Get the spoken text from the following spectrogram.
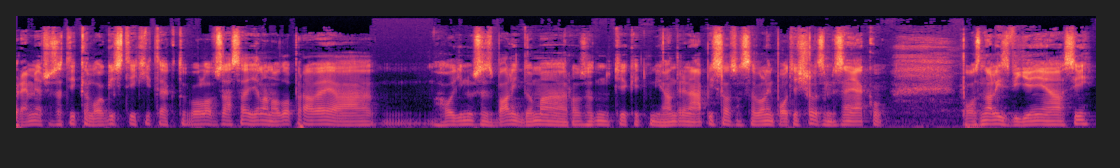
Pre mňa, čo sa týka logistiky, tak to bolo v zásade len o doprave a hodinu sa zbaliť doma a rozhodnutie, keď mi Andrej napísal, som sa veľmi potešil, sme sa nejako poznali z videnia asi.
